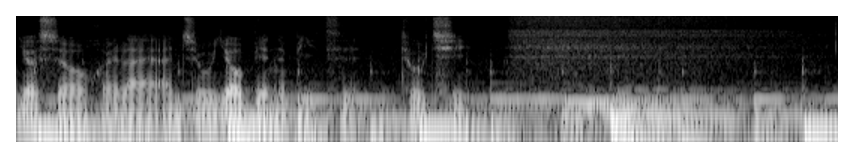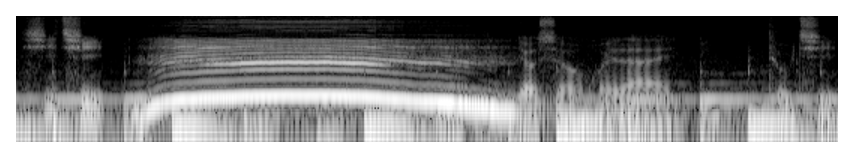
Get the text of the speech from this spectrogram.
右手回来按住右边的鼻子，吐气，吸气，嗯。手回来，吐气，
